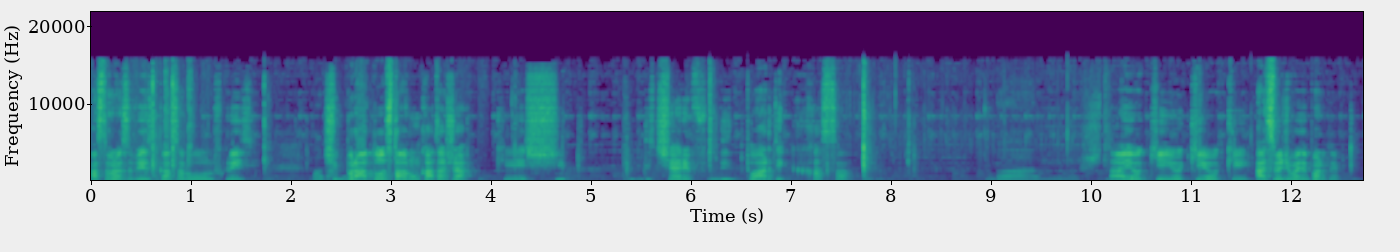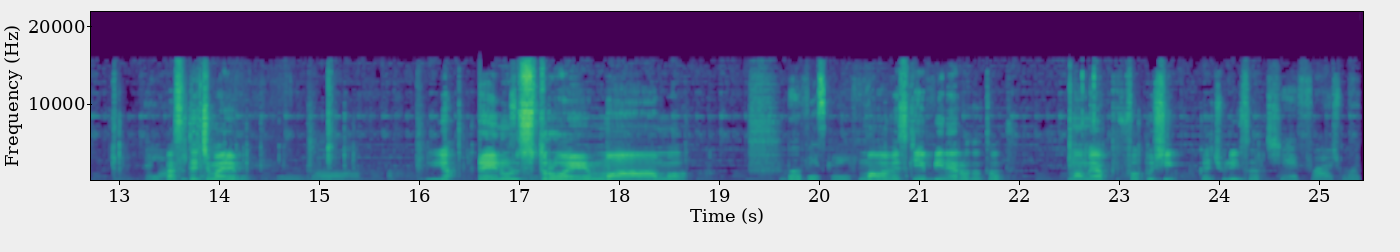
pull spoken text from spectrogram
Asta vrea să fie casa lui Wolf Crazy. Probabil. Și bradul ăsta aruncat așa. Ok, și... De ce are... De, arde casa? Bă, nu știu. Da, e ok, e ok, ok. Hai să mergem mai departe. Hai la Ca să trecem mai repede. Oh, oh. Ia. Renul Stroie, mamă. Bă, vezi că e... Mama, vezi că e bine rău de tot. Mama i-a făcut și căciuliță. Ce faci, mă?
